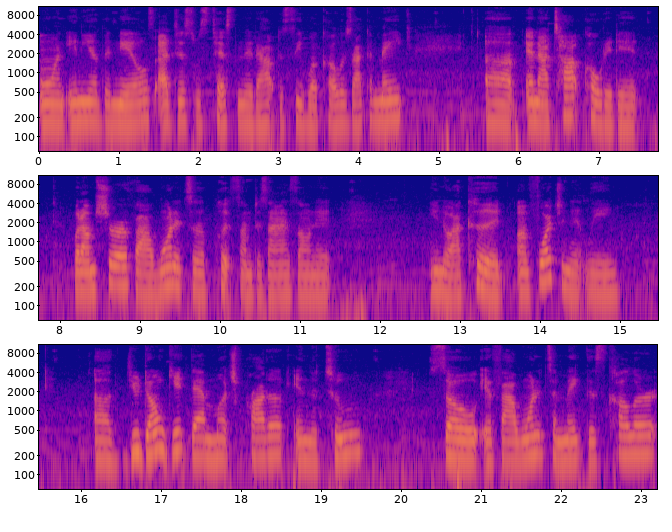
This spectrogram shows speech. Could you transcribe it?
on any of the nails. I just was testing it out to see what colors I could make uh, and I top coated it. But I'm sure if I wanted to put some designs on it, you know, I could. Unfortunately, uh, you don't get that much product in the tube. So if I wanted to make this color,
